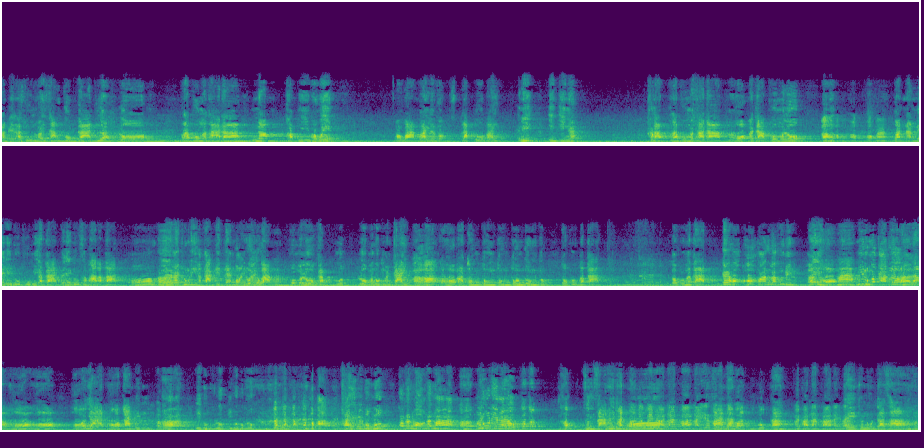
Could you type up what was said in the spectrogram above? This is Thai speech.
มันเป็นอสูรหอยสังกบดานเพื่อรอพระพรหมธาดานำคัมภีร์พระเวทมาวางไว้แล้วก็ลักตัวไป อันนี้จริงๆอะครับพระพรหมธาดาออกมาจากพรหมโลกอ๋ทีอนี้อ๋อออกมา วันนั้นไม่ได้ดูภูมิอากาศไม่ได้ดูสภาพอากาศอ๋อมันเป็นยังไงช่วงนี้อากาศเปลี่ยนแปลงบ่อยด้วย ระหว่างพรหมโลกกับโลกมนุษย์นี่มันไกลเออก็หอมาตุงตุงตุงตุงตุงตุง ตกหลุมอากาศ ตกหลุมอากาศ แกเหาะเหาะมาหรือเปล่าเครื่องบินเฮ้ยหอมา มีหลุมอากาศด้วยเหรอ เออแล้วหอหอหอยาดหอการบินเออบอกว่ามีผู้บุกรุกมีผู้บุกรุก บ้าใครจะไปบุกรุกก็ท่านหองท่านมาเออ ไม่รู้ได้ยังไงเรา ก็ก็ เขาสื่อสารให้ท่านว่าอ๋อไปผ่านน่านฟ้าไหนอะเขาผ่านถึงบอด้ากนว่าบุกรุกฮะไปผ่านน่านฟ้าไหนมาไอ้ฉนวนกาซา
